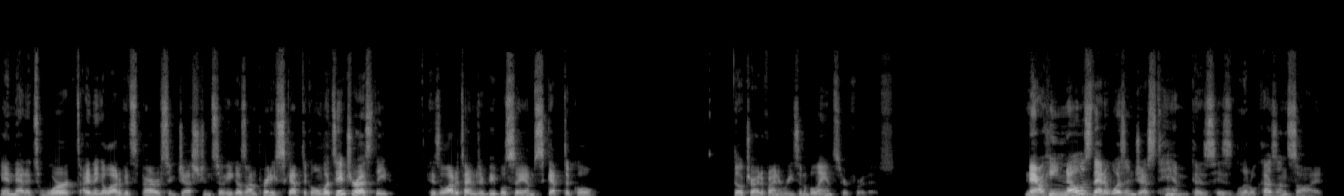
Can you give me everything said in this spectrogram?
and that it's worked i think a lot of it's the power of suggestion. So he goes i'm pretty skeptical. And what's interesting is a lot of times when people say i'm skeptical they'll try to find a reasonable answer for this. Now, he knows that it wasn't just him because his little cousin saw it.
